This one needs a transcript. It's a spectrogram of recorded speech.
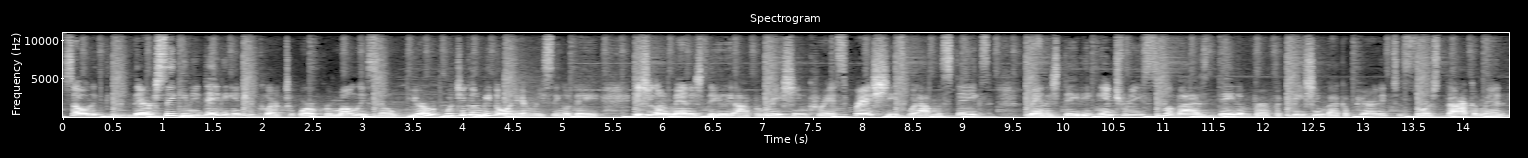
So they're seeking a data entry clerk to work remotely. So you're, what you're going to be doing every single day is you're going to manage daily operation, create spreadsheets without mistakes, manage data entry, supervise data verification by comparing it to source document,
